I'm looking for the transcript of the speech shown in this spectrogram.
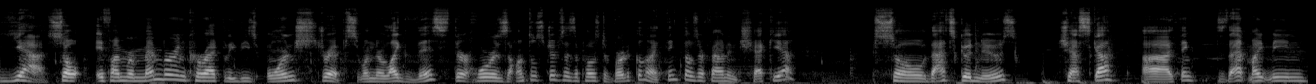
Yeah, so if I'm remembering correctly, these orange strips, when they're like this, they're horizontal strips as opposed to vertical, and I think those are found in Czechia. So that's good news. Česka, uh, I think, does that might mean,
